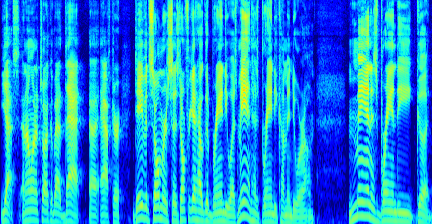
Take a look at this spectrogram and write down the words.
yes, and I want to talk about that uh, after. David Somers says, "Don't forget how good Brandi was. Man, has Brandi come into her own. Man, is Brandi good.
